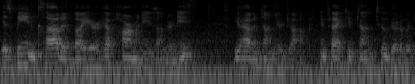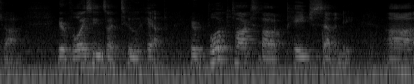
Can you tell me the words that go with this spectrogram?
is being clouded by your hip harmonies underneath, you haven't done your job. In fact, you've done too good of a job. Your voicings are too hip. Your book talks about page 70, uh,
